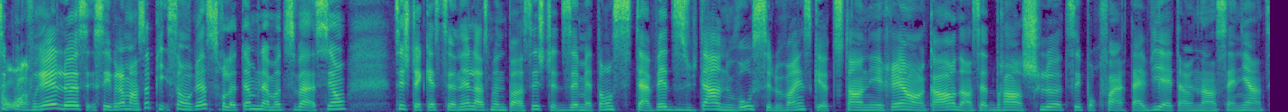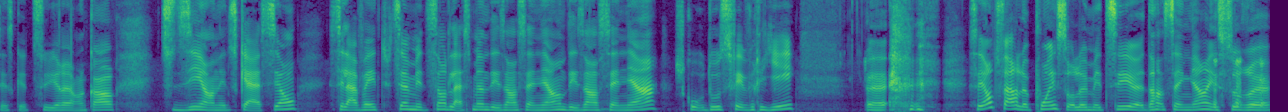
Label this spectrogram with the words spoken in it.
Pour Ouais. vrai, là, c'est c'est vraiment ça. Puis si on reste sur le thème de la motivation, tu sais, je te questionnais la semaine passée, je te disais, mettons, si tu avais 18 ans à nouveau, Sylvain, est-ce que tu t'en irais encore dans cette branche-là, tu sais, pour faire ta vie, être un enseignant? Tu sais, Est-ce que tu irais encore étudier en éducation? C'est la 28e édition de la Semaine des enseignantes, des enseignants, jusqu'au 12 février. Euh, essayons de faire le point sur le métier euh, d'enseignant et sur euh,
